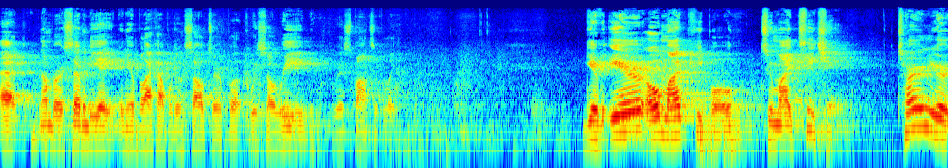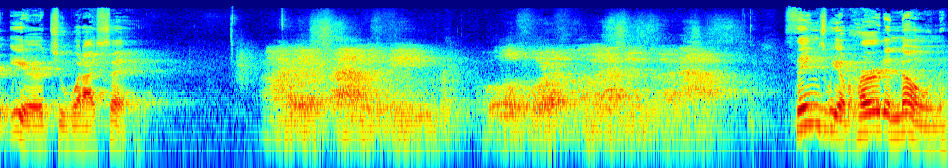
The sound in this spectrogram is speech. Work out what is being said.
at number 78 in your Black Appleton Psalter book. We shall read responsibly. Give ear, O my people, to my teaching. Turn your ear to what I say. I will expound the theme, hold forth the lessons of the past. Things we have heard and known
